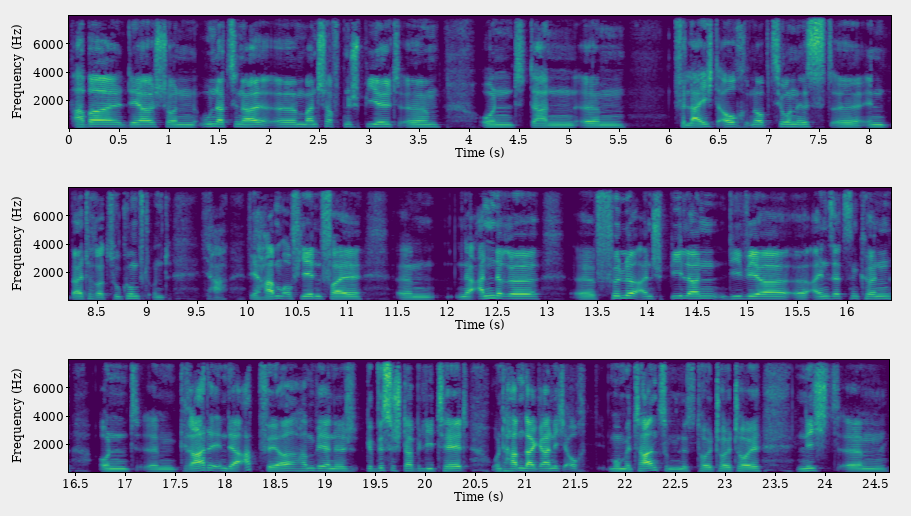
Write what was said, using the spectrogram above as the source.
aber der schon U-Nationalmannschaften spielt ähm, und dann ähm, vielleicht auch eine Option ist äh, in weiterer Zukunft. Und ja, wir haben auf jeden Fall ähm, eine andere äh, Fülle an Spielern, die wir äh, einsetzen können. Und ähm, gerade in der Abwehr haben wir eine gewisse Stabilität und haben da gar nicht auch momentan zumindest toi toi toi nicht ähm,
